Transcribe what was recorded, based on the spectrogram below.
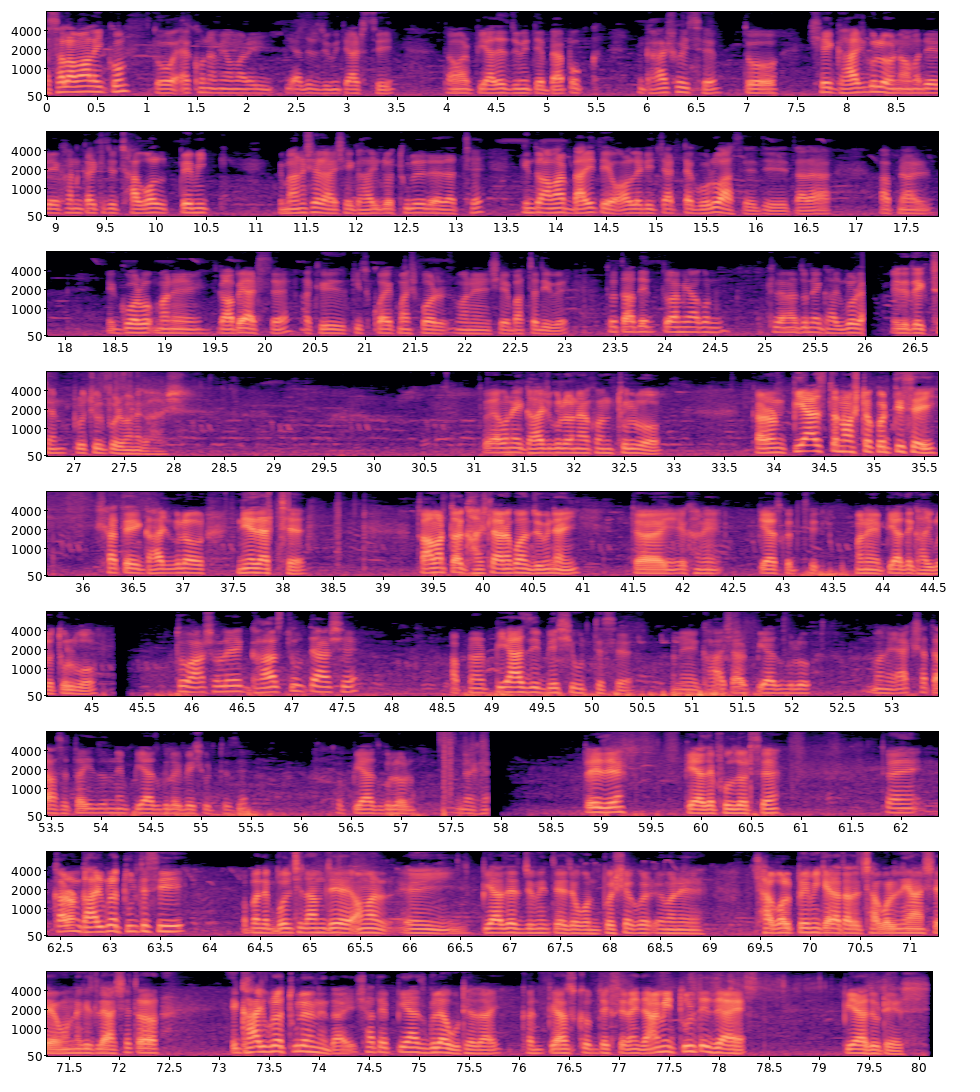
আসসালামু আলাইকুম। তো এখন আমি আমার এই পেঁয়াজের জমিতে আসছি। তো আমার পেঁয়াজের জমিতে ব্যাপক ঘাস হয়েছে। তো সেই ঘাসগুলো আমাদের এখানকার কিছু ছাগল প্রেমিক মানুষেরা সেই ঘাসগুলো তুলে নিয়ে যাচ্ছে। কিন্তু আমার বাড়িতে অলরেডি চারটা গরু আছে যে তারা আপনার গর্ব মানে গাবে আসছে। আর কিছু কয়েক মাস পর মানে সে বাচ্চা দিবে। তো তাদের তো আমি এখন খেলানোর জন্য ঘাসগুলো এই যে দেখছেন প্রচুর পরিমাণে ঘাস। তো এখন এই ঘাসগুলো না এখন তুলবো। কারণ পেঁয়াজ তো নষ্ট করতেছেই, সাথে ঘাসগুলো নিয়ে যাচ্ছে। তো আমার তো আর ঘাস লাগানোর কোনো জমি নাই, তাই এখানে পেঁয়াজ করতেছি মানে পেঁয়াজের ঘাসগুলো তুলবো। তো আসলে ঘাস তুলতে আসে, আপনার পেঁয়াজই বেশি উঠতেছে। মানে ঘাস আর পেঁয়াজগুলো মানে একসাথে আছে, তো এই জন্যে পেঁয়াজগুলোই বেশি উঠতেছে। তো পেঁয়াজগুলোর দেখেন, তো এই যে পেঁয়াজে ফুল ধরছে। কারণ ঘাসগুলো তুলতেছি আপনাদের বলছিলাম যে আমার এই পেঁয়াজের জমিতে যখন পয়সা মানে ছাগল প্রেমিকেরা তাদের ছাগল নিয়ে আসে, অন্য কিছু আসে, তো এই ঘাসগুলো তুলে এনে দেয়, সাথে পেঁয়াজগুলো উঠে যায়, কারণ পেঁয়াজ খুব দেখছে না আমি তুলতে যাই, পেঁয়াজ উঠে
